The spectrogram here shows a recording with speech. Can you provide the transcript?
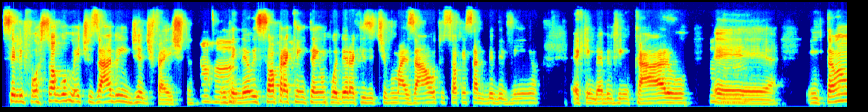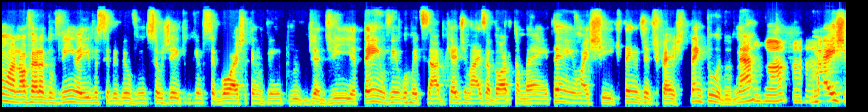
se ele for só gourmetizado em dia de festa, uhum. entendeu? E só para quem tem um poder aquisitivo mais alto, e só quem sabe beber vinho é quem bebe vinho caro. Uhum. É, então, a nova era do vinho, aí você bebeu o vinho do seu jeito, com quem você gosta, tem o vinho para o dia a dia, tem o vinho gourmetizado, que é demais, adoro também, tem o mais chique, tem o dia de festa, tem tudo, né? Uhum, uhum. Mas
